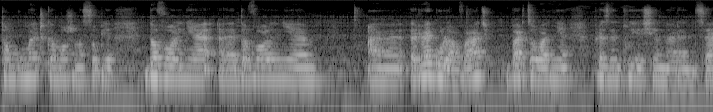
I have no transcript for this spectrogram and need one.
tą gumeczkę można sobie dowolnie, e, dowolnie regulować. Bardzo ładnie prezentuje się na ręce.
